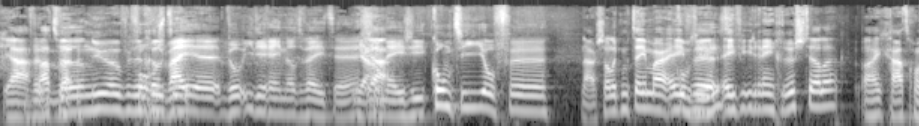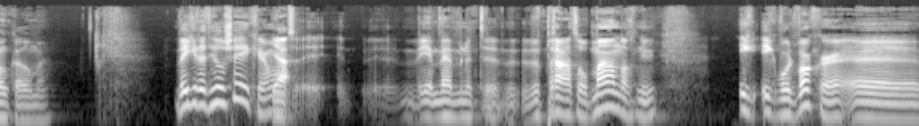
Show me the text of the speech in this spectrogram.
ja we- laten we dan nu over de Volgens grote... mij eh, wil iedereen dat weten. Hè? Ja. Komt hij of... eh, Nou, zal ik meteen maar even, even iedereen geruststellen? Hij gaat gewoon komen. Weet je dat heel zeker? Want we, we hebben het, we praten op maandag nu. Ik, ik word wakker eh,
